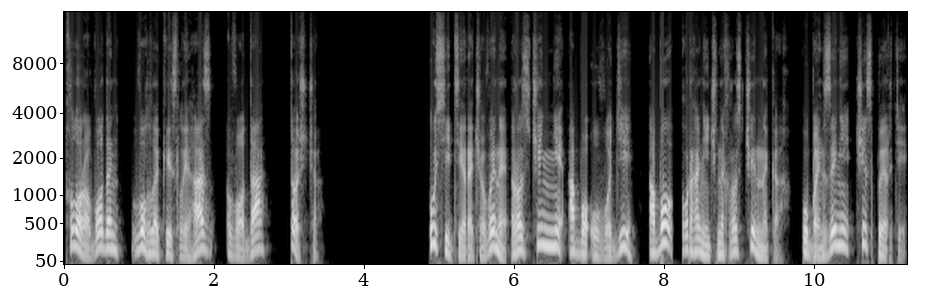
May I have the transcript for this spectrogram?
хлороводень, вуглекислий газ, вода тощо. Усі ці речовини розчинні або у воді, або в органічних розчинниках, у бензині чи спирті.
